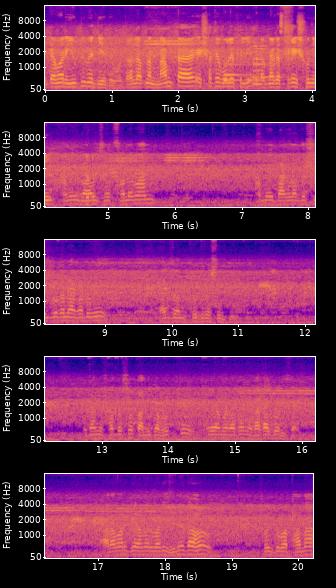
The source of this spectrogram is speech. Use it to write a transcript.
এটা আমার ইউটিউবে দিয়ে দেবো। তাহলে আপনার নামটা এর সাথে বলে ফেলি। আপনার কাছ থেকেই শুনি। আমি সলেমান। আমি বাংলাদেশ শিল্পকলা একাডেমি একজন ক্ষুদ্র শিল্পী। এখানে সদস্য তালিকাভুক্ত এই আমার এখানে ঢাকায় পরিচয়। আর আমার গ্রামের বাড়ি হিনেদাহ শৈলকুপা থানা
